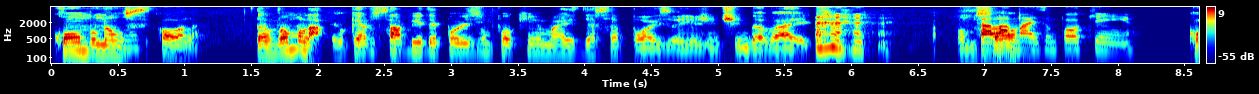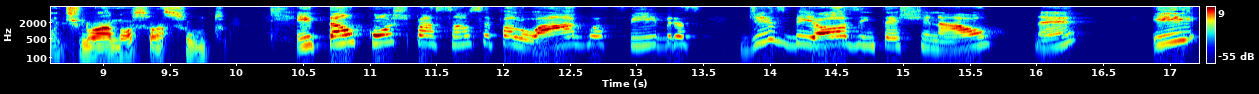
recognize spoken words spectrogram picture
como não uma escola. Então vamos lá, eu quero saber depois um pouquinho mais dessa pós aí, a gente ainda vai. Vamos Falar mais um pouquinho. Continuar nosso assunto. Então, constipação, você falou água, fibras, desbiose intestinal, né? E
